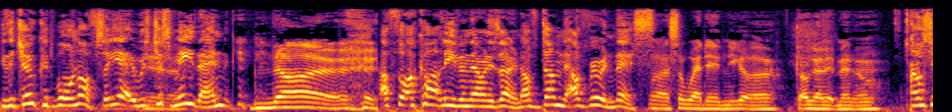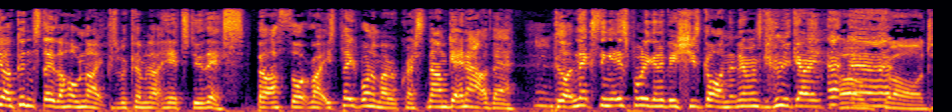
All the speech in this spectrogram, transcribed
the joke had worn off, so yeah, it was just me then. No. I thought I can't leave him there on his own. I've done it. I've ruined this. well, it's a wedding. You gotta gotta go a bit mental. Obviously, I couldn't stay the whole night because we're coming out here to do this. But I thought, right, he's played one of my requests. Now I'm getting out of there because like, next thing it is probably going to be she's gone, and everyone's going to be going. Uh, Oh uh. God.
